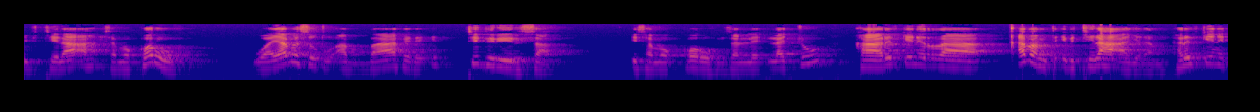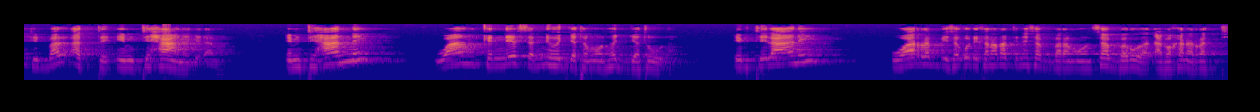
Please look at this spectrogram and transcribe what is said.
ابتلاء إسمو قرو ويبسط أبا فإر تدريرسا إسمو قرو إذن لچو كاربكين الرأق أبمت ابتلاء جدام كاربكين اتبالأت امتحان جدام imtixaanni waan kenneef sanni hojjetamoon hojjetuudha ibtilaa'ni waan rabbi isa godhe kanarratti ni sabbaramoon sabbaruudha dhaba kanarratti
